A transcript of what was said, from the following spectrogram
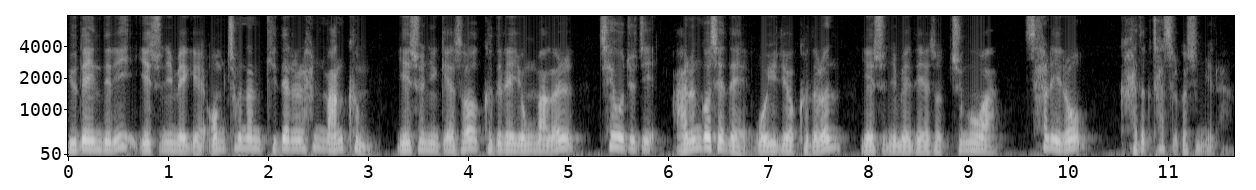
유대인들이 예수님에게 엄청난 기대를 한 만큼 예수님께서 그들의 욕망을 채워주지 않은 것에 대해 오히려 그들은 예수님에 대해서 증오와 살이로 가득 찼을 것입니다.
